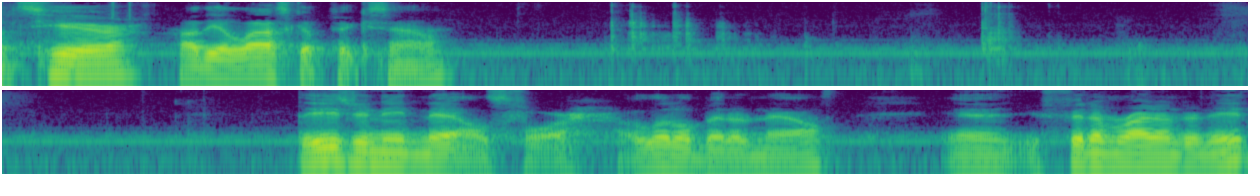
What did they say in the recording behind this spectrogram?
Let's hear how the Alaska picks sound. These you need nails for, a little bit of nails, and you fit them right underneath,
